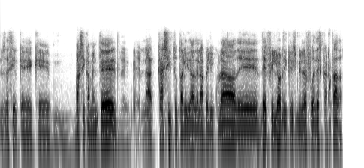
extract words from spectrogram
Es decir, que, básicamente la casi totalidad de la película de, Phil Lord y Chris Miller fue descartada.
